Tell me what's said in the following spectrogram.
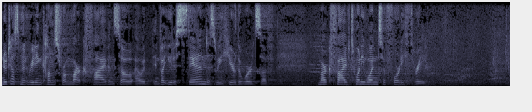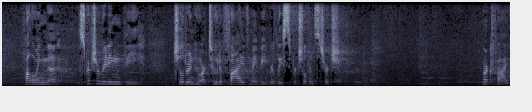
Our New Testament reading comes from Mark 5, and so I would invite you to stand as we hear the words of Mark 5 21 to 43. Following the scripture reading, the children who are two to five may be released for Children's Church. Mark 5.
